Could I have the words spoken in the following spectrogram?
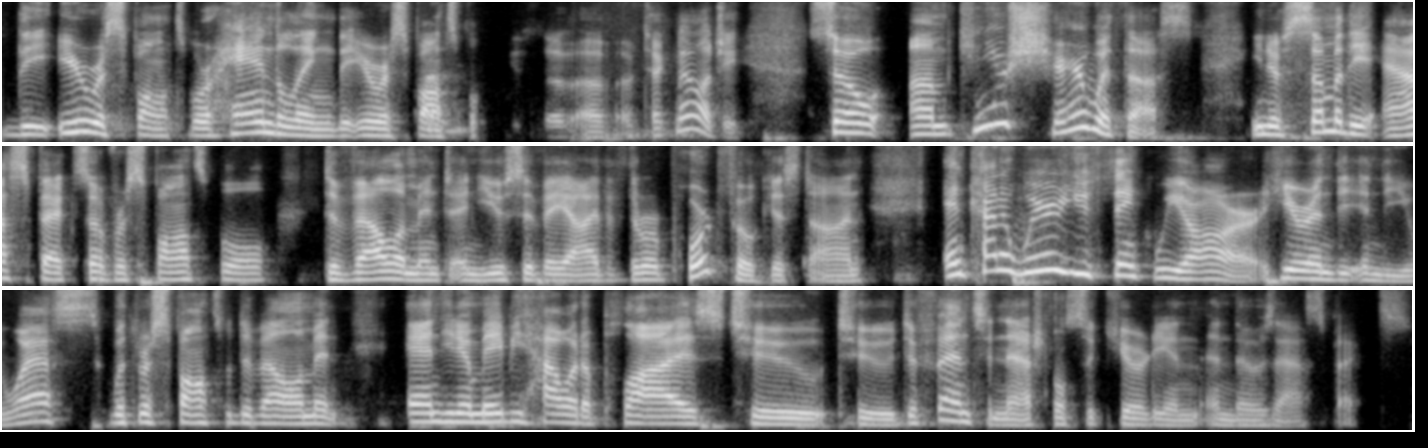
the irresponsible handling the irresponsible of, of technology. So, um, can you share with us, you know, some of the aspects of responsible development and use of AI that the report focused on, and kind of where you think we are here in the in the U.S. with responsible development, and you know, maybe how it applies to to defense and national security and, and those aspects.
